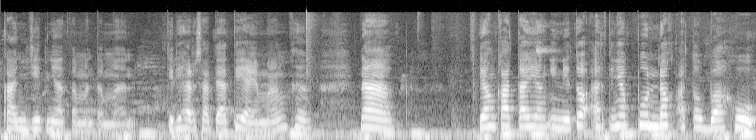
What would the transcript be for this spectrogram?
kanjinya teman-teman. Jadi harus hati-hati ya emang. Nah yang kata yang ini tuh artinya pundak atau bahu.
